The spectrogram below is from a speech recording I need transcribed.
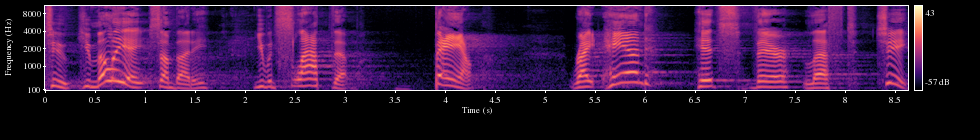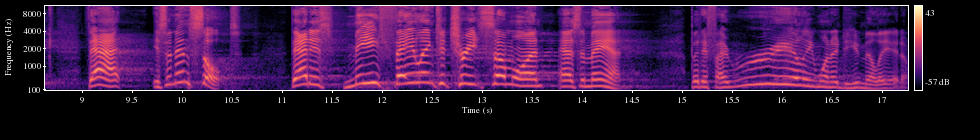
to humiliate somebody, you would slap them. Bam! Right hand hits their left cheek. That is an insult. That is me failing to treat someone as a man. But if I really wanted to humiliate them,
